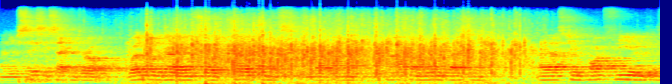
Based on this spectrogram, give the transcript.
And your 60 seconds are up. Well done, Gary. You what field is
